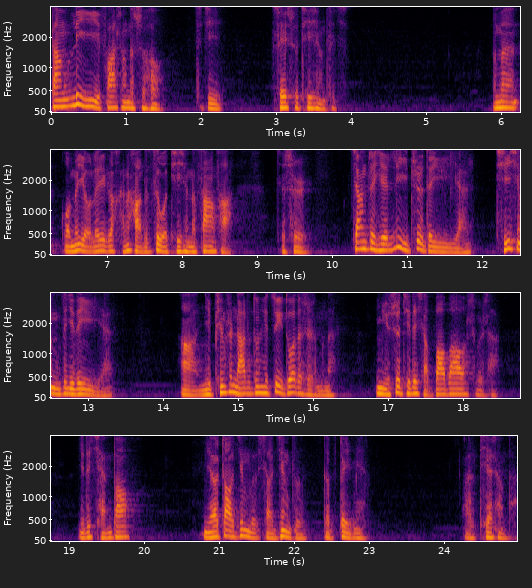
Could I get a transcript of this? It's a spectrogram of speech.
当利益发生的时候，自己随时提醒自己。那么，我们有了一个很好的自我提醒的方法，就是将这些励志的语言、提醒自己的语言，啊，你平时拿的东西最多的是什么呢？女士提的小包包是不是啊？你的钱包，你要照镜子，小镜子的背面，把它贴上它。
